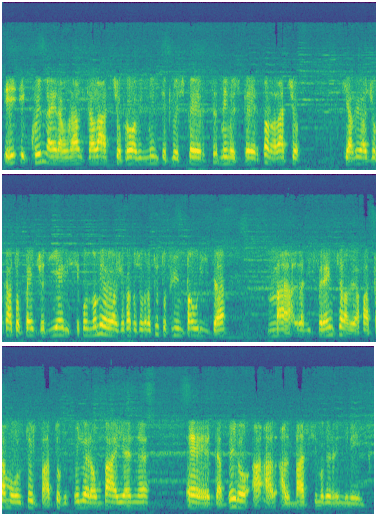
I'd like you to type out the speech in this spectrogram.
e, e quella era un'altra Lazio probabilmente esperta, meno esperta, una Lazio che aveva giocato peggio di ieri, secondo me aveva giocato soprattutto più impaurita, ma la differenza l'aveva fatta molto il fatto che quello era un Bayern eh, davvero a- a- al massimo del rendimento.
